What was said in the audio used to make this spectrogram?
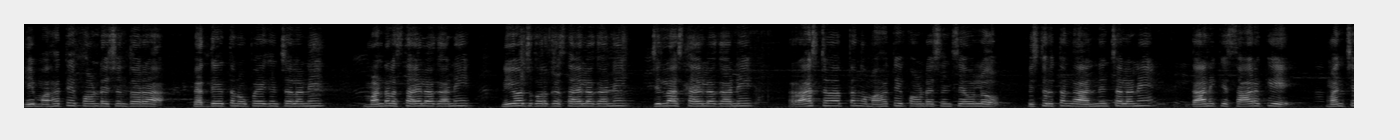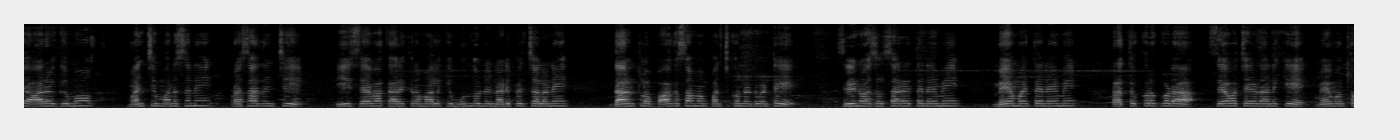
ఈ మహతి ఫౌండేషన్ ద్వారా పెద్ద ఎత్తున ఉపయోగించాలని మండల స్థాయిలో కానీ నియోజకవర్గ స్థాయిలో కానీ జిల్లా స్థాయిలో కానీ రాష్ట్ర వ్యాప్తంగా మహతి ఫౌండేషన్ సేవలు విస్తృతంగా అందించాలని దానికి సార్కి మంచి ఆరోగ్యము మంచి మనసుని ప్రసాదించి ఈ సేవా కార్యక్రమాలకి ముందుండి నడిపించాలని దాంట్లో భాగస్వామ్యం పంచుకున్నటువంటి శ్రీనివాసులు సార్ అయితేనేమి మేమైతేనేమి ప్రతి ఒక్కరికి కూడా సేవ చేయడానికి మేమంతా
